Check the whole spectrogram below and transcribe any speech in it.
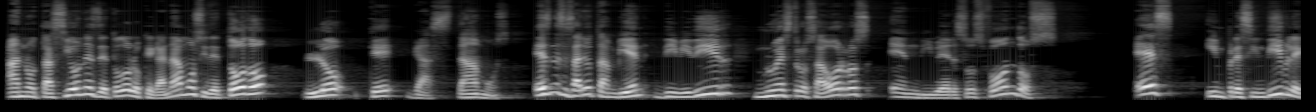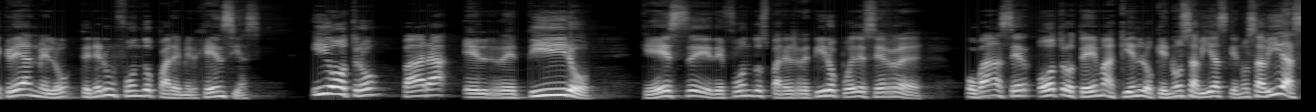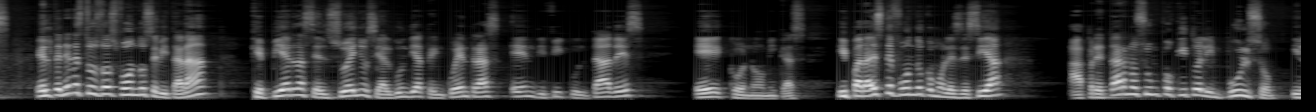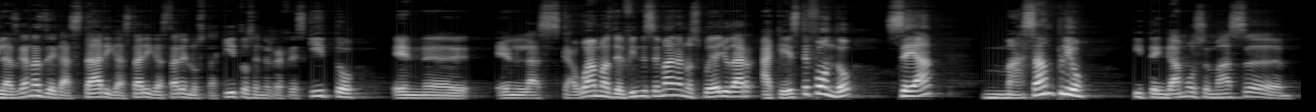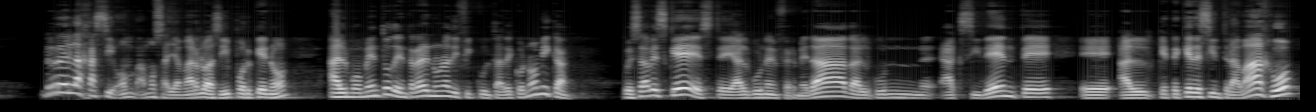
anotaciones de todo lo que ganamos y de todo lo que gastamos. Es necesario también dividir nuestros ahorros en diversos fondos. Es imprescindible, créanmelo, tener un fondo para emergencias y otro para el retiro, que ese de fondos para el retiro puede ser eh, o va a ser otro tema aquí en lo que no sabías que no sabías. El tener estos dos fondos evitará que pierdas el sueño si algún día te encuentras en dificultades económicas. Y para este fondo, como les decía, apretarnos un poquito el impulso y las ganas de gastar y gastar y gastar en los taquitos, en el refresquito, en, eh, en las caguamas del fin de semana nos puede ayudar a que este fondo sea más amplio y tengamos más eh, relajación, vamos a llamarlo así, ¿por qué no? Al momento de entrar en una dificultad económica. Pues sabes qué, este, alguna enfermedad, algún accidente, eh, al que te quedes sin trabajo,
